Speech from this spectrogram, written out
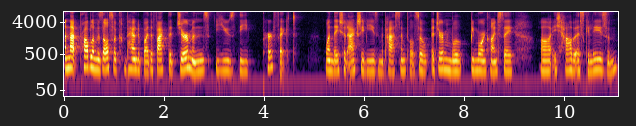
and that problem is also compounded by the fact that Germans use the perfect when they should actually be using the past simple. So a German will be more inclined to say, uh, "Ich habe es gelesen."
